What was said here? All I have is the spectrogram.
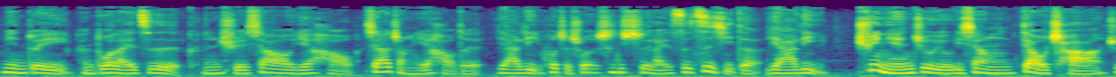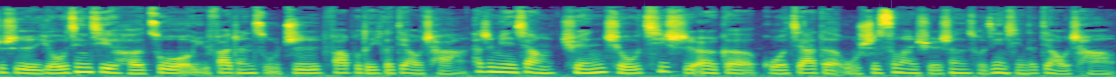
面对很多来自可能学校也好、家长也好的压力，或者说甚至是来自自己的压力。去年就有一项调查，就是由经济合作与发展组织发布的一个调查，它是面向全球七十二个国家的五十四万学生所进行的调查，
